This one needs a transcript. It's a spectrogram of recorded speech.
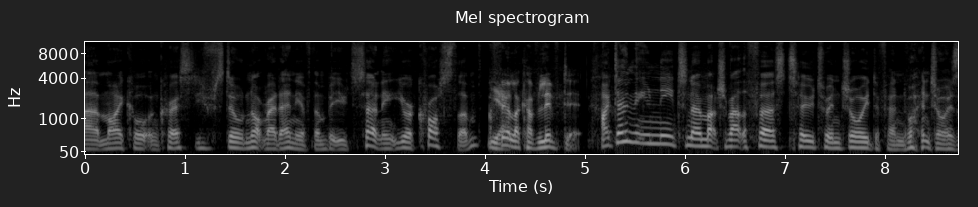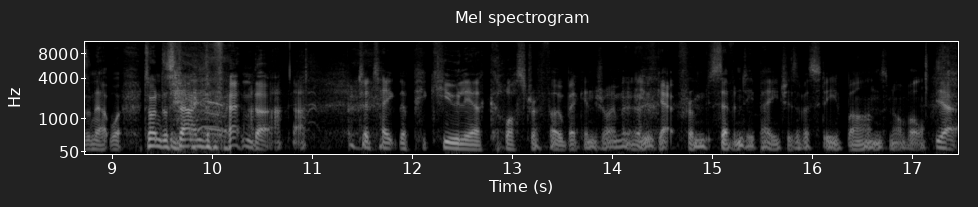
Uh, Michael and Chris, you've still not read any of them, but you certainly you're across them. I feel like I've lived it. I don't think you need to know much about the first two to enjoy Defender. Well, enjoy as a network to understand Defender. To take the peculiar claustrophobic enjoyment that you get from 70 pages of a Steve Barnes novel. Yeah.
